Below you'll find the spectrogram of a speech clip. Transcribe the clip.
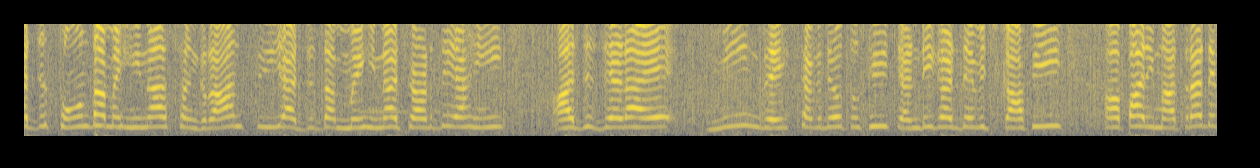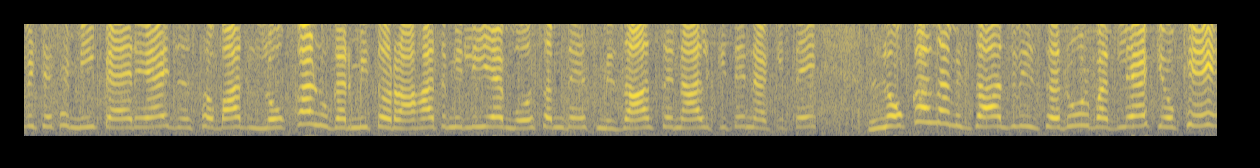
ਅੱਜ ਸੌਣ ਦਾ ਮਹੀਨਾ ਸੰਗਰਾਂਦ ਸੀ, ਅੱਜ ਦਾ ਮਹੀਨਾ ਚੜ੍ਹਦਿਆਂ ਹੀ ਅੱਜ ਜਿਹੜਾ ਹੈ ਮੀਂਹ ਦੇਖ ਸਕਦੇ ਹੋ ਤੁਸੀਂ, ਚੰਡੀਗੜ੍ਹ ਦੇ ਵਿੱਚ ਕਾਫੀ ਭਾਰੀ ਮਾਤਰਾ ਦੇ ਵਿੱਚ ਇੱਥੇ ਮੀਂਹ ਪੈ ਰਿਹਾ ਹੈ, ਜਿਸ ਤੋਂ ਬਾਅਦ ਲੋਕਾਂ ਨੂੰ ਗਰਮੀ ਤੋਂ ਰਾਹਤ ਮਿਲੀ ਹੈ, ਮੌਸਮ ਦੇ ਇਸ ਮਿਜ਼ਾਜ ਦੇ ਨਾਲ ਕਿਤੇ ਨਾ ਕਿਤੇ ਲੋਕਾਂ ਦਾ ਮਿਜ਼ਾਜ ਵੀ ਜ਼ਰੂਰ ਬਦਲਿਆ, ਕਿਉਂਕਿ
